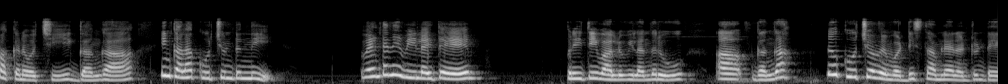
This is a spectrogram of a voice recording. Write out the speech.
పక్కన వచ్చి గంగా ఇంకలా అలా కూర్చుంటుంది. వెంటనే వీలైతే ప్రీతి వాళ్ళు వీళ్ళందరూ ఆ గంగా నువ్వు కూర్చో మేము వడ్డిస్తాంలే అని అంటుంటే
